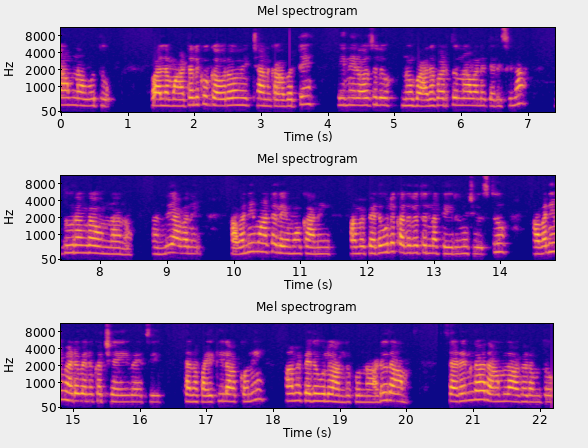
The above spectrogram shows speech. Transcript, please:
రామ్ నవ్వుతూ. వాళ్ళ మాటలకు గౌరవం ఇచ్చాను కాబట్టి ఇన్ని రోజులు నువ్వు బాధపడుతున్నావని తెలిసినా దూరంగా ఉన్నాను అంది అవని. అవని మాటలేమో కానీ ఆమె పెదవులు కదులుతున్న తీరును చూస్తూ అవని మెడ వెనుక చేయి వేసి తన పైకి లాక్కొని ఆమె పెదవులు అందుకున్నాడు రామ్. సడన్గా రామ్ లాగడంతో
